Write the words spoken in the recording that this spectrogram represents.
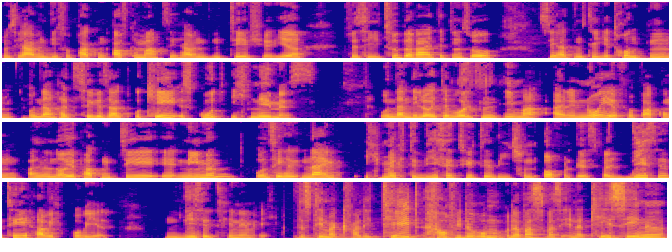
Und sie haben die Verpackung aufgemacht, sie haben den Tee für ihr, für sie zubereitet und so. Sie hat den Tee getrunken und dann hat sie gesagt, okay, ist gut, ich nehme es. Und dann die Leute wollten immer eine neue Verpackung, eine neue Packung Tee äh, nehmen und sie nein, ich möchte diese Tüte, die schon offen ist, weil diese Tee habe ich probiert. Diese Tee nehme ich. Das Thema Qualität auch wiederum oder was, was in der Teeszene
